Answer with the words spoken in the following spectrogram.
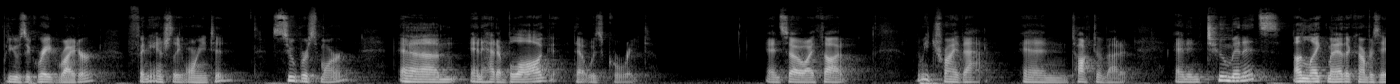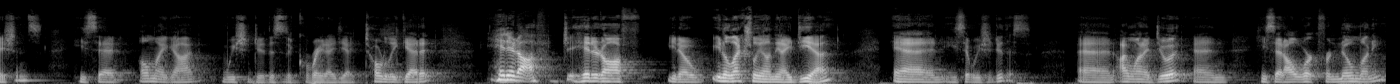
but he was a great writer, financially oriented, super smart, um, and had a blog that was great. And so I thought, let me try that and talk to him about it. And in two minutes, unlike my other conversations, he said, Oh my God, we should do this. This is a great idea. I totally get it. Hit it off. Hit it off, you know, intellectually on the idea. And he said, We should do this. And I want to do it. And he said, I'll work for no money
